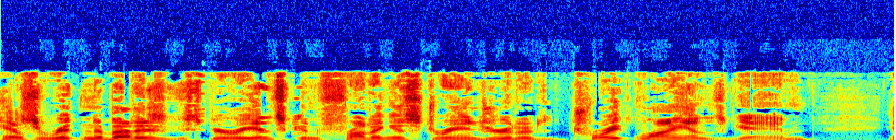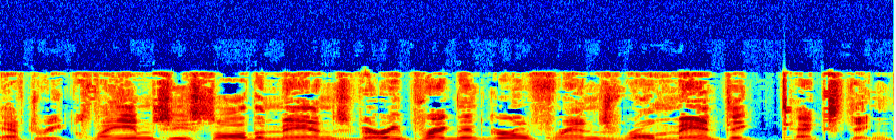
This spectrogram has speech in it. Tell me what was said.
has written about his experience confronting a stranger at a Detroit Lions game after he claims he saw the man's very pregnant girlfriend's romantic texting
